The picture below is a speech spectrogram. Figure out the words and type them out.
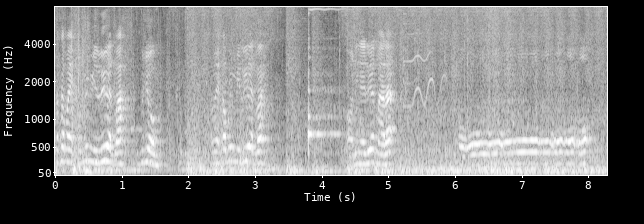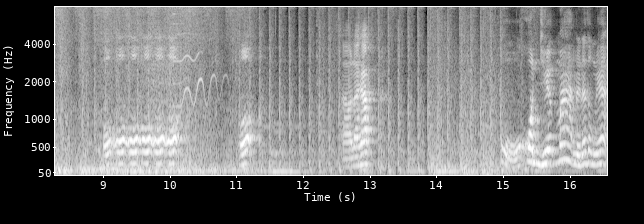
แล้วทำไมเขาไม่มีเลือดวะคุณผู้ชมทำไมเขาไม่มีเลือดวะอ๋อนี่ไงเลือดมาแล้วโอ้โอ้โอ้โอ้โอ้โอ้โอ้โอ้โอ้โอ้โอ้โอ้เอาล้วครับโอ้โหคนเยอะมากเลยนะตรงเนี้ย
